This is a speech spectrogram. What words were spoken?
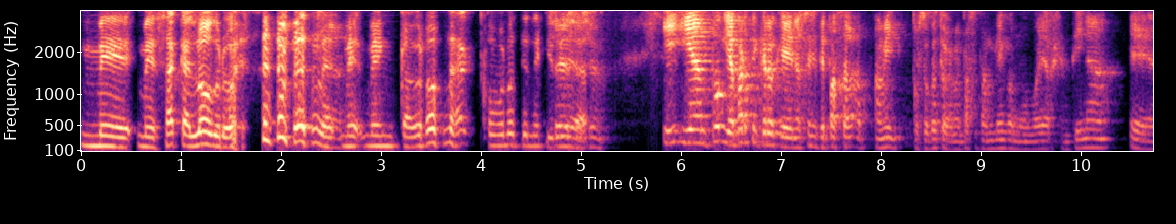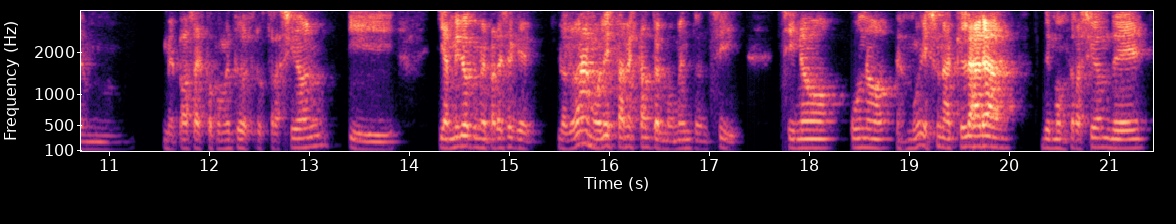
me, me saca el logro, me, me, encabrona como no tienes idea. Y, y, aparte creo que, no sé si te pasa, a mí por supuesto que me pasa también cuando voy a Argentina, em, me pasa estos momentos de frustración y, y, a mí lo que me parece que lo que más me molesta no es tanto el momento en sí, sino uno es, muy, es una clara demostración de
